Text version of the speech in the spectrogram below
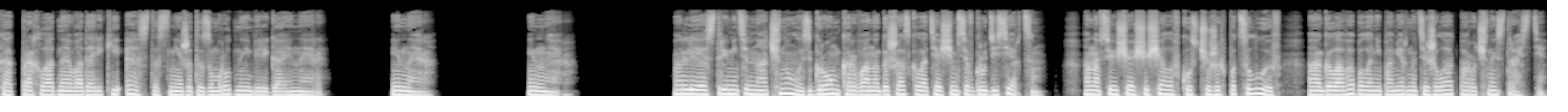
как прохладная вода реки Эстас нежит изумрудные берега Инеры. Инера. Инера. Лея стремительно очнулась, громко рвано дыша с колотящимся в груди сердцем. Она все еще ощущала вкус чужих поцелуев, а голова была непомерно тяжела от порочной страсти.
